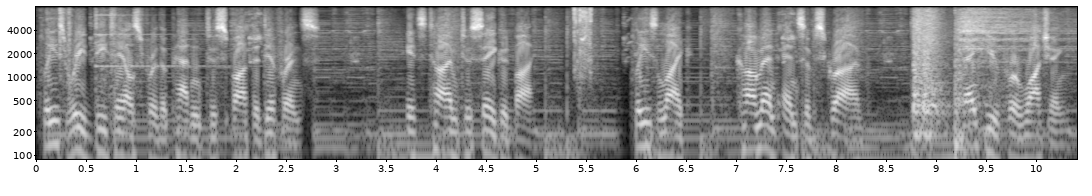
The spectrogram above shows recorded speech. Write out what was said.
Please read details for the patent to spot the difference. It's time to say goodbye. Please like, comment and subscribe. Thank you for watching.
